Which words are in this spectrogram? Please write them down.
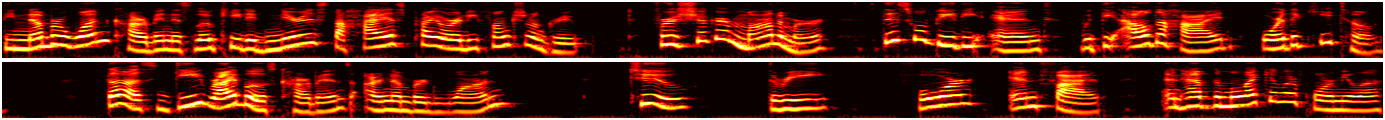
The number one carbon is located nearest the highest priority functional group. For a sugar monomer, this will be the end with the aldehyde or the ketone. Thus, D-ribose carbons are numbered 1, 2, 3, 4, and 5, and have the molecular formula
